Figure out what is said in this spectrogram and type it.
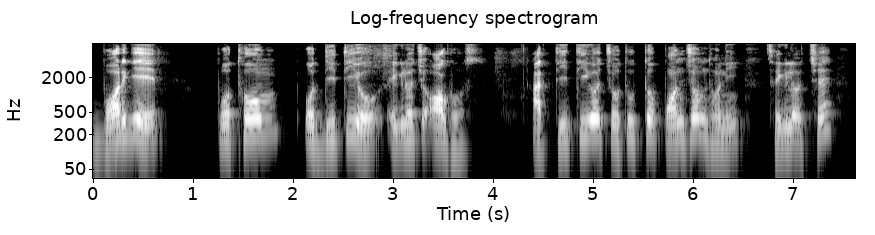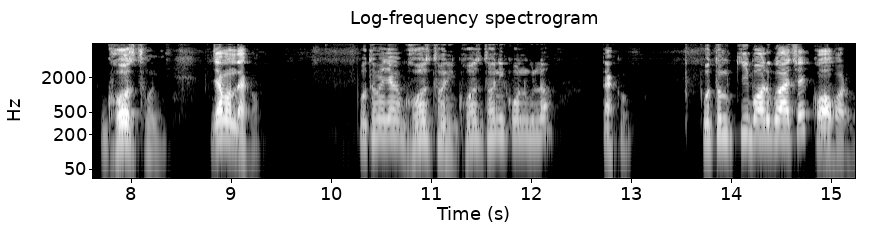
বর্গের প্রথম ও দ্বিতীয় এগুলো হচ্ছে অঘোষ। আর তৃতীয়, চতুর্থ, পঞ্চম ধ্বনি সেগুলো হচ্ছে ঘোষ ধ্বনি। যেমন দেখো, প্রথমে দেখো ঘোষ ধ্বনি ঘোষ ধ্বনি কোনগুলো? দেখো, প্রথম কি বর্গ আছে? ক বর্গ।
